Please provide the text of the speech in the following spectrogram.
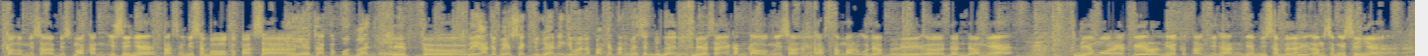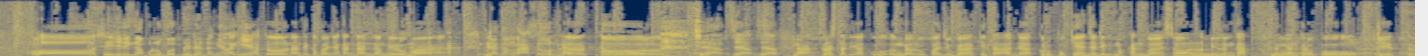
kalau misal habis makan isinya tasnya bisa bawa ke pasar. Iya, cakep buat belanja ya. Gitu. Ini ada besek juga nih gimana? Paketan besek juga nih. Biasanya kan kalau misal customer udah beli eh, dandangnya, Hmm? dia mau refill, dia ketagihan, dia bisa beli langsung isinya. Oh, sih. Jadi nggak perlu beli dandangnya lagi ya? Betul, nanti kebanyakan dandang di rumah. Dagang bakso. Betul. siap, siap, siap. Nah, terus tadi aku nggak lupa juga kita ada kerupuknya. Jadi makan bakso lebih lengkap dengan kerupuk gitu.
